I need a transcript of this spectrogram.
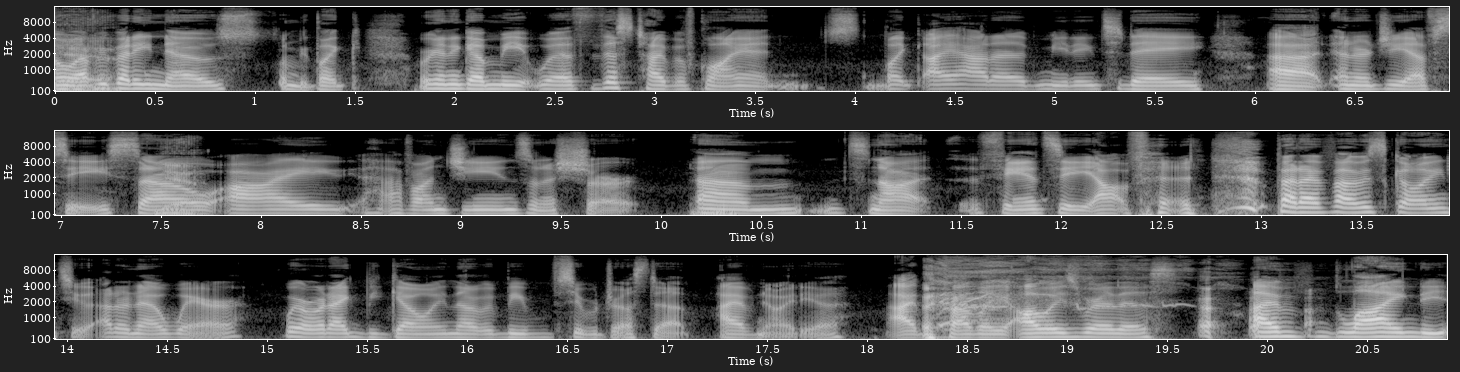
Mm-hmm, Yeah. everybody knows i mean like we're gonna go meet with this type of client. Like i had a meeting today at energy fc so Yeah. i have on jeans and a shirt. Mm-hmm. um it's not a fancy outfit but if i was going to i don't know where where would i be going that would be super dressed up i have no idea I'd probably always wear this. I'm lying to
